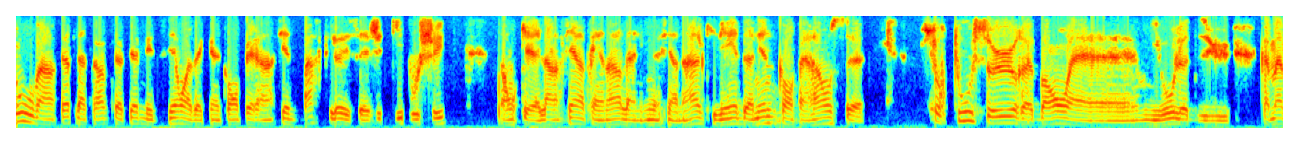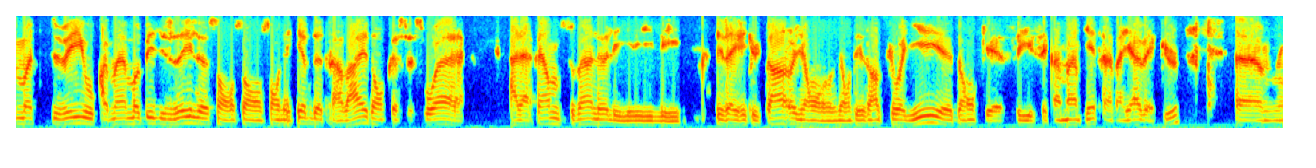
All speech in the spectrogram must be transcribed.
ouvre en fait la 37e édition avec un conférencier de parc. Là, il s'agit de Guy Boucher, donc l'ancien entraîneur de la Ligue nationale, qui vient donner une conférence surtout sur euh, bon euh, au niveau là, du comment motiver ou comment mobiliser son, son, son, équipe de travail. Donc que ce soit à la ferme, souvent là, les, les, les agriculteurs ils ont, ils ont, des employés, donc euh, c'est, comment bien travailler avec eux. Euh,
